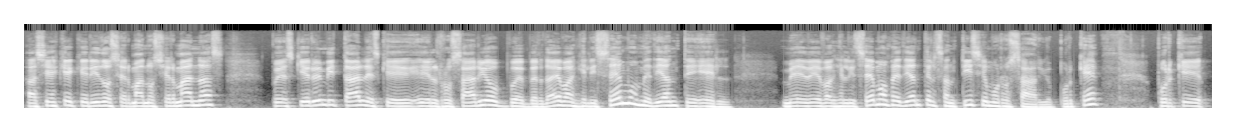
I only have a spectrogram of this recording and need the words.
Así es que, queridos hermanos y hermanas, pues quiero invitarles que el rosario, pues, ¿verdad? Evangelicemos mediante él, evangelicemos mediante el Santísimo Rosario. ¿Por qué? Porque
